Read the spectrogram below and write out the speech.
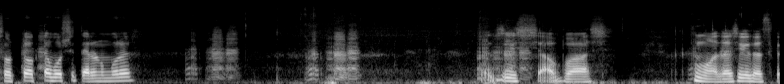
ছোট্ট একটা বড়শি তেরো নম্বরের। সাবাস। মজা এসে গেছে আজকে।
